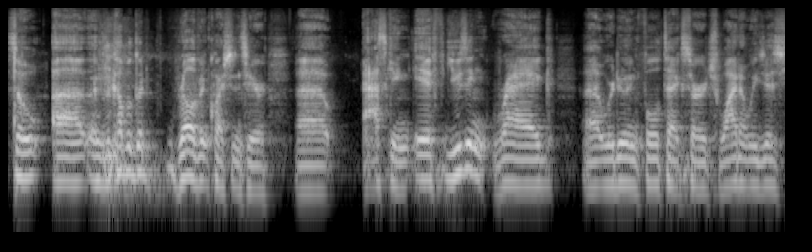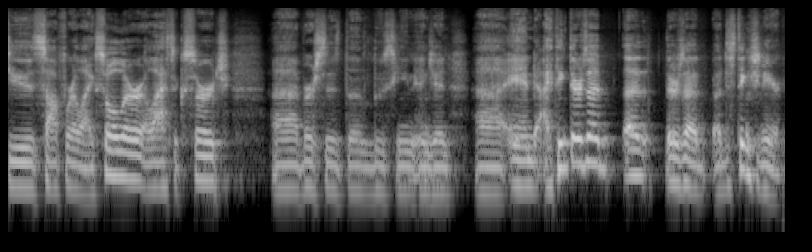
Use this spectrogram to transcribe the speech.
So uh, there's a couple good relevant questions here. Uh, asking if using RAG, uh, we're doing full text search. Why don't we just use software like Solr, Elasticsearch? Uh, versus the Lucene engine, uh, and I think there's a, a there's a, a, distinction here.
